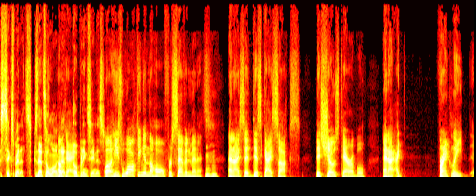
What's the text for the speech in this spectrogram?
six minutes because that's how long Okay. that opening scene is. Well, he's walking in the hall for seven minutes, Mhm. and I said, "This guy sucks. This show's terrible." And I, I frankly, uh,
